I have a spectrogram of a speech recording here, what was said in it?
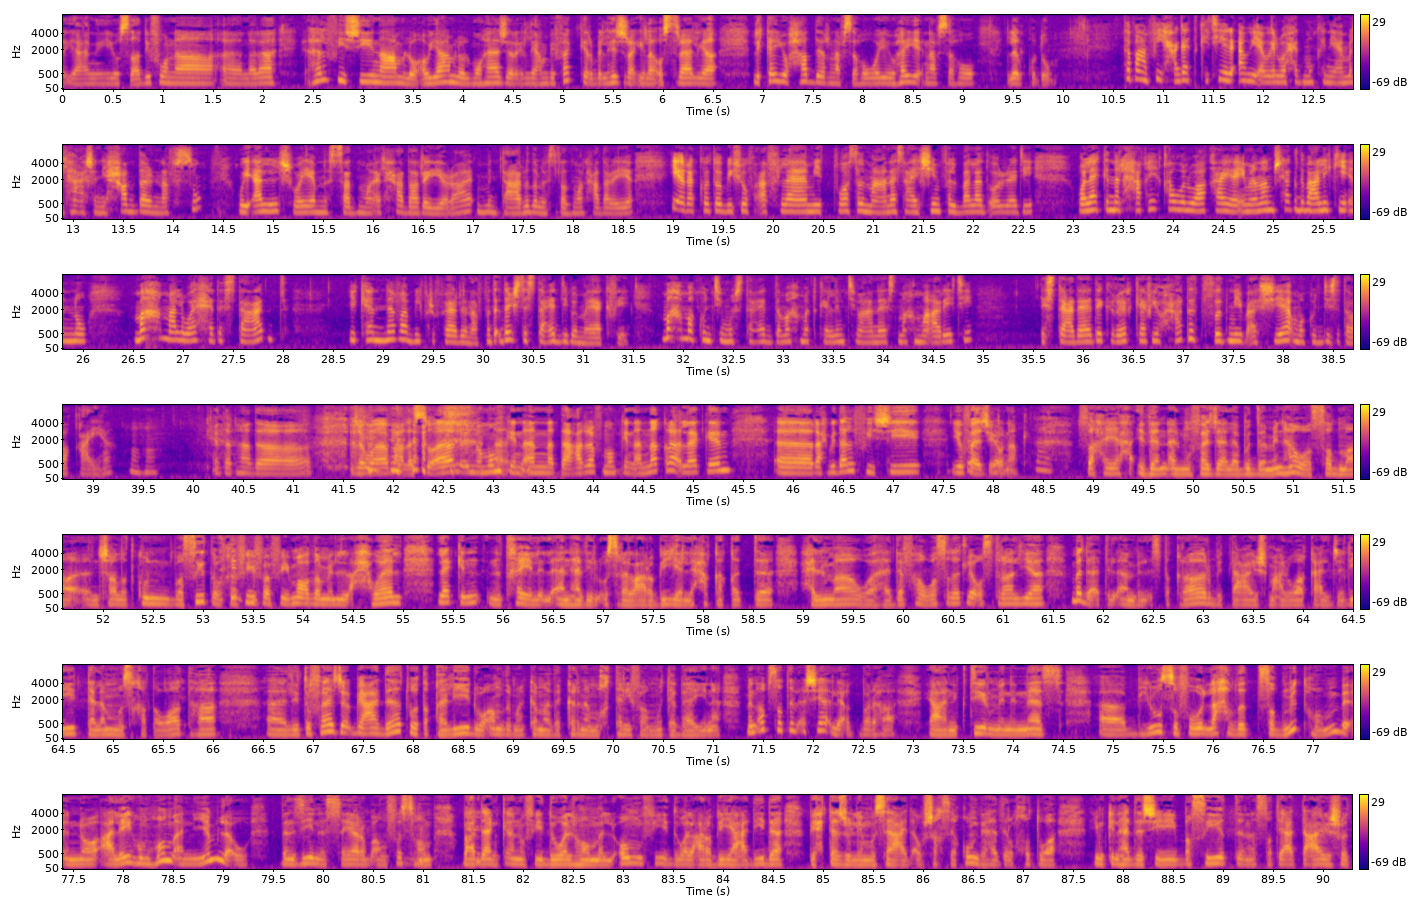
يعني يصادفنا نراه هل في شيء نعمله أو يعمله المهاجر اللي عم بفكر بالهجرة إلى أستراليا لكي يحضر نفسه ويهيئ نفسه للقدوم؟ طبعا في حاجات كتير قوي قوي الواحد ممكن يعملها عشان يحضر نفسه ويقلل شوية من الصدمة الحضارية من تعرضه للصدمة الحضارية. يقرأ كتب يشوف أفلام يتواصل مع ناس عايشين في البلد اوريدي ولكن الحقيقة والواقع يا إيمان أنا مش هكذب عليكي إنه مهما الواحد استعد you can never be prepared enough. ما تقدرش تستعدي بما يكفي. مهما كنتي مستعدة مهما تكلمتي مع ناس مهما قريتي استعدادك غير كافي وحتتصدمي بأشياء ما كنتيش تتوقعيها. إذا هذا جواب على السؤال إنه ممكن أن نتعرف ممكن أن نقرأ لكن آه رح بضل في شيء يفاجئنا. صحيح. إذا المفاجأة لابد منها والصدمة إن شاء الله تكون بسيطة وخفيفة في معظم الأحوال. لكن نتخيل الآن هذه الأسرة العربية اللي حققت حلمها وهدفها وصلت لأستراليا بدأت الآن بالاستقرار بالتعايش مع الواقع الجديد تلمس خطواتها آه لتفاجأ بعادات وتقاليد وأنظمة كما ذكرنا مختلفة. متباينة. من أبسط الأشياء لأكبرها. يعني كثير من الناس آه بيوصفوا لحظة صدمتهم بأنه عليهم هم أن يملأوا بنزين السيارة بأنفسهم بعد أن كانوا في دولهم. الأم في دول عربية عديدة بيحتاجوا لمساعد أو شخص يقوم بهذه الخطوة. يمكن هذا شيء بسيط نستطيع التعايش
